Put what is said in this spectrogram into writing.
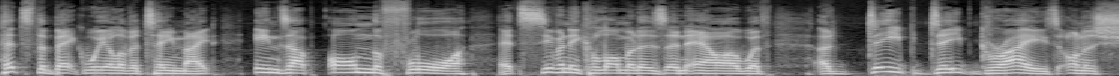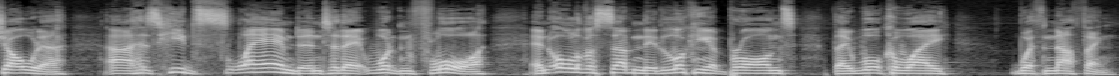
hits the back wheel of a teammate, ends up on the floor at 70 kilometres an hour with a deep, deep graze on his shoulder. Uh, his head slammed into that wooden floor, and all of a sudden they're looking at bronze. They walk away with nothing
